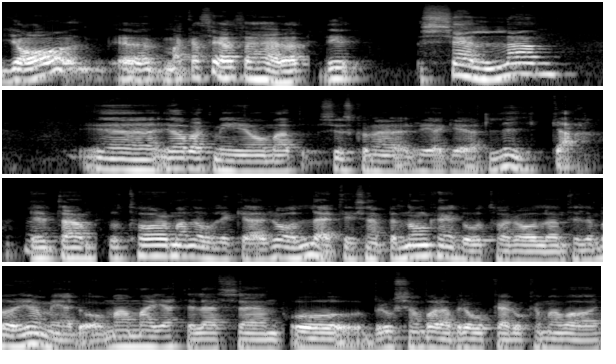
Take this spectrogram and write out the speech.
Ja, eh, man kan säga så här att det är sällan eh, jag har varit med om att syskonen har reagerat lika. Utan då tar man olika roller. Till exempel någon kan ju då ta rollen till en början med då. Mamma är jätteledsen och brorsan bara bråkar. Då kan man vara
